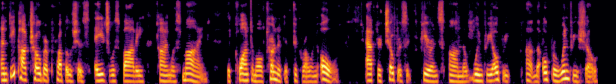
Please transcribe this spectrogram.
and Deepak Chopra publishes Ageless Body, Timeless Mind the quantum alternative to growing old. After Chopra's appearance on the Winfrey Oprah, uh, the Oprah Winfrey Show,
